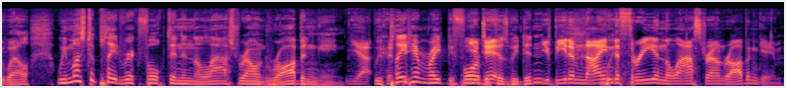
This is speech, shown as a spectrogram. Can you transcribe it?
well. We must have played Rick Folkton in the last round robin game. Yeah, we played be. him right before because we didn't. You beat him nine we- to three in the last round robin game.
